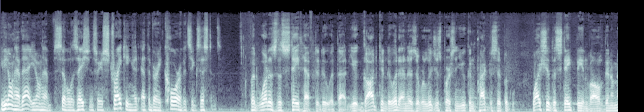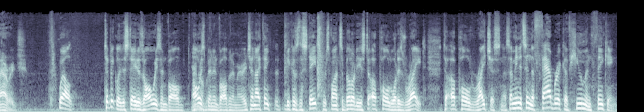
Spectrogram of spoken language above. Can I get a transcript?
If you don't have that, you don't have civilization. So you're striking it at the very core of its existence. But what does the state have to do with that? You, God can do it, and as a religious person, you can practice it, but why should the state be involved in a marriage? Well, typically the state has always involved, always been involved in a marriage, and I think that because the state's responsibility is to uphold what is right, to uphold righteousness. I mean, it's in the fabric of human thinking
